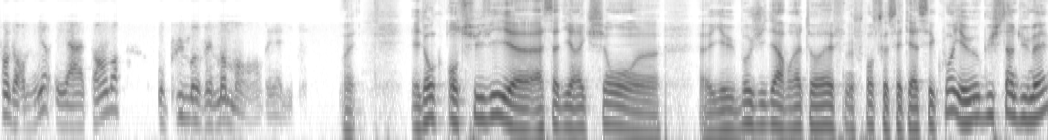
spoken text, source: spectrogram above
s'endormir et à attendre au plus mauvais moment en réalité. Ouais. Et donc, on suivit euh, à sa direction, euh, euh, il y a eu Bogidar Bratoef, mais je pense que c'était assez court. Il y a eu Augustin Dumay.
